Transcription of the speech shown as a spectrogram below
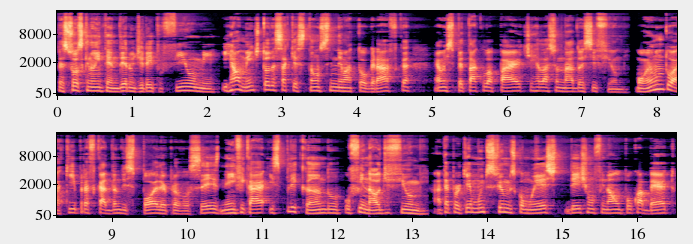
pessoas que não entenderam direito o filme e realmente toda essa questão cinematográfica é um espetáculo à parte relacionado a esse filme. Bom, eu não tô aqui para ficar dando spoiler para vocês, nem ficar explicando o final de filme. Até porque muitos filmes como este deixam o final um pouco aberto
